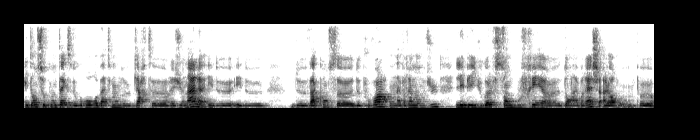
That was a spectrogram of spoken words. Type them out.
et dans ce contexte de gros rebattement de cartes euh, régionales et de, et de, de vacances euh, de pouvoir, on a vraiment vu les pays du Golfe s'engouffrer dans la brèche. Alors on peut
